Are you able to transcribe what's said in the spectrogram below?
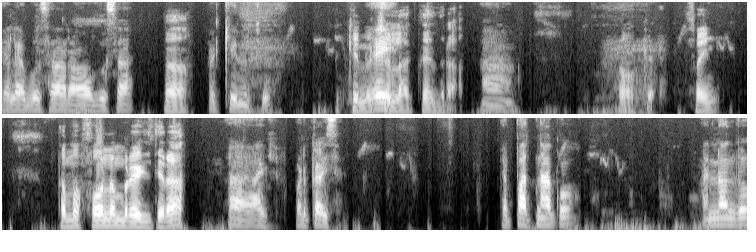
ಎಲೆ ಬೂಸ ರವ ಬೂಸ ಹಾ. ಅಕ್ಕಿ ನುಚ್ಚು ಅಕ್ಕಿ ನುಚ್ಚೆಲ್ಲ ಹಾಕ್ತಾ ಇದ್ರ ಹಾಂ. ಓಕೆ ಫೈನ್ ತಮ್ಮ ಫೋನ್ ನಂಬರ್ ಹೇಳ್ತೀರಾ? ಹಾಂ ಹಾಕಿ ಪಡ್ಕೊಳ್ಳಿ ಸರ್. ಎಪ್ಪತ್ನಾಲ್ಕು ಹನ್ನೊಂದು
